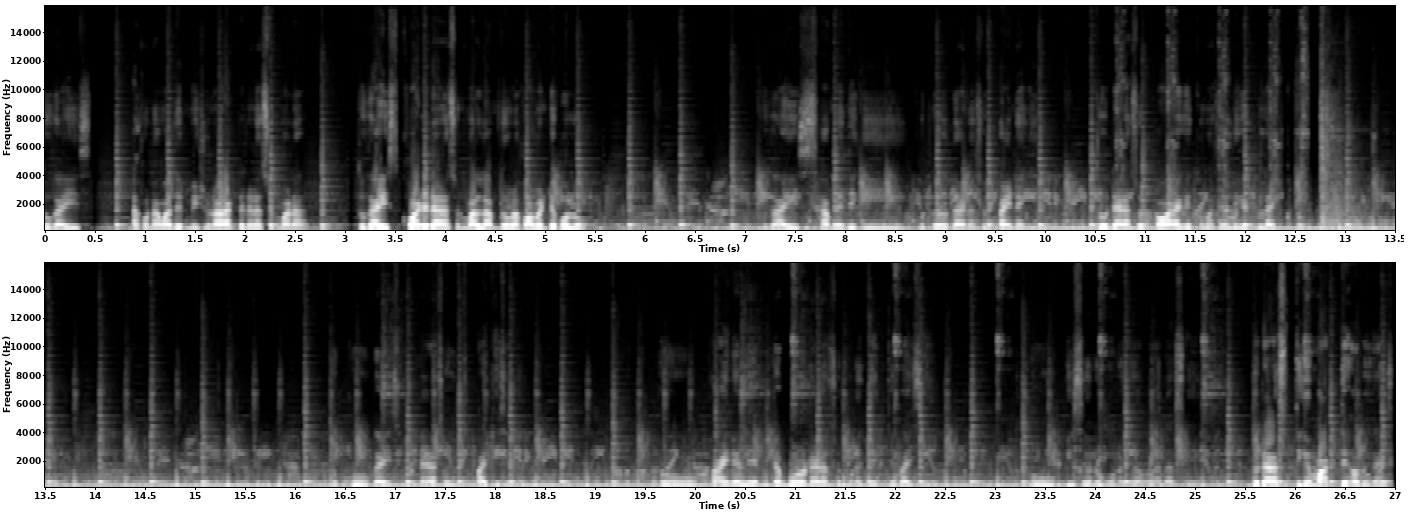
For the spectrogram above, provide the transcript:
তো গাইস এখন আমাদের মিশন আর একটা ডাইনোসর মারা। তো গাইস কয়টা ডাইনোসর মারলাম, তোমরা কমেন্টে বলো। গাইস সামনে দেখি কোথাও ডাইনোসর পাই নাকি? তো ডাইনোসর পাওয়ার আগে তোমার চ্যানেলটিকে একটা লাইক করো। তো গাইস ডাইনোসর পাইতেছে। না তো ফাইনালি একটা বড় ডাইনোসর মনে দেখতে পাইছি। ও পিছনে মনে হয় আমার আছে তো ডাইনোসর থেকে মারতে হবে গাইস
